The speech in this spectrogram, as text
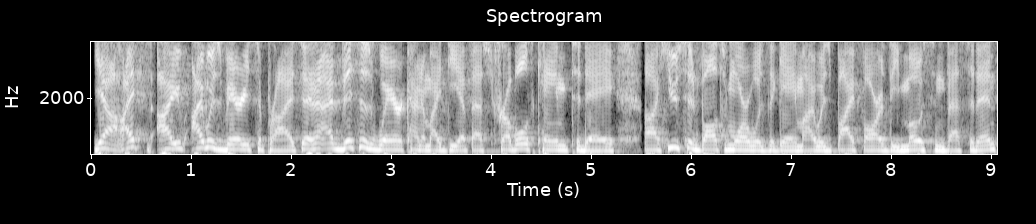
Yeah, I, I I was very surprised, and I, this is where kind of my DFS troubles came today. Uh, Houston Baltimore was the game I was by far the most invested in.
